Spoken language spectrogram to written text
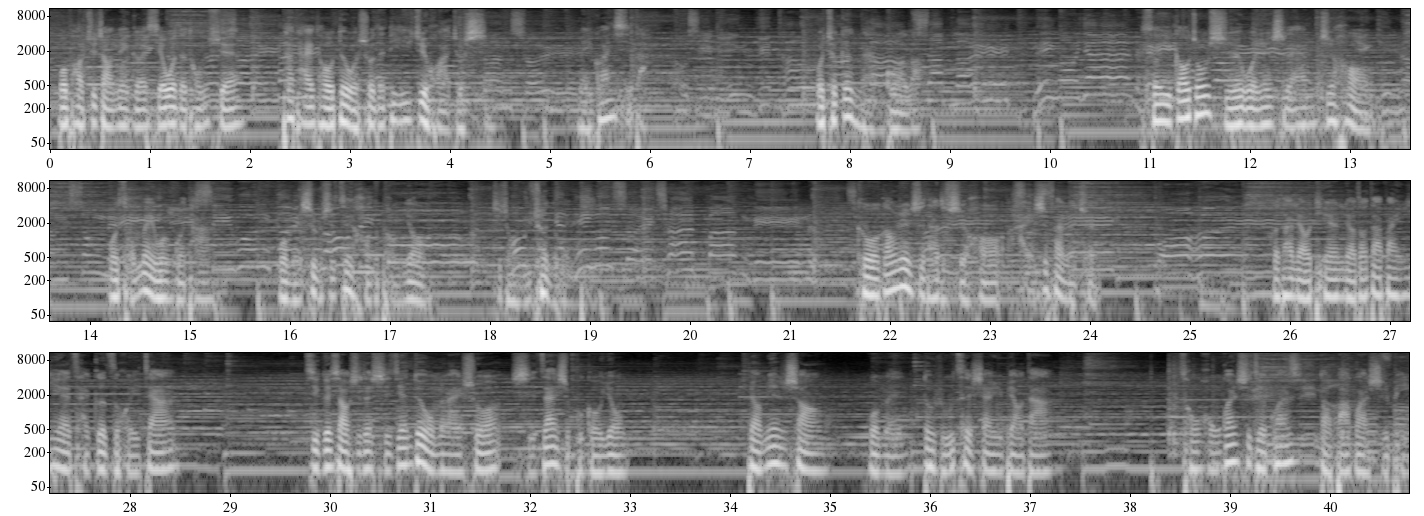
我跑去找那个写我的同学，他抬头对我说的第一句话就是：“没关系的。”我却更难过了。所以高中时我认识了 M 之后，我从没问过他，我们是不是最好的朋友，这种愚蠢的问题。可我刚认识他的时候，还是犯了蠢。和他聊天聊到大半夜才各自回家，几个小时的时间对我们来说实在是不够用。表面上我们都如此善于表达，从宏观世界观到八卦视频，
